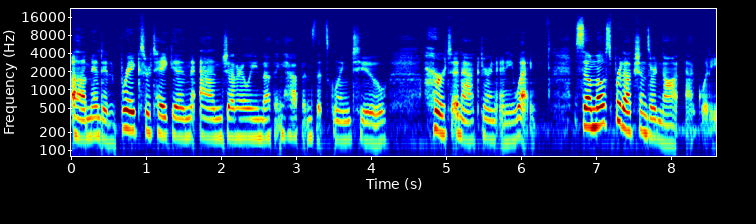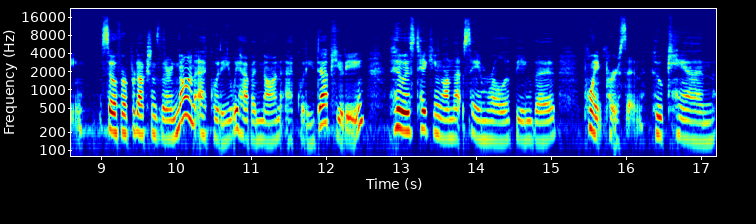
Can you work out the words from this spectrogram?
uh, mandated breaks are taken, and generally nothing happens that's going to hurt an actor in any way. So most productions are not equity. So, for productions that are non equity, we have a non equity deputy who is taking on that same role of being the point person who can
